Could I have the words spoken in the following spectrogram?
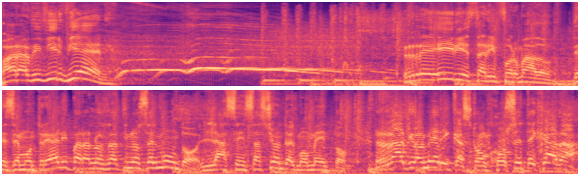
para vivir bien. Reír y estar informado. Desde Montreal y para los latinos del mundo, la sensación del momento. Radio Américas con José Tejada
